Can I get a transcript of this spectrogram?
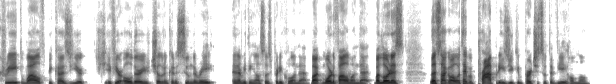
create wealth because you're if you're older, your children could assume the rate and everything else. So it's pretty cool on that. But more to follow on that. But Lourdes, let's talk about what type of properties you can purchase with the VA home loan.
